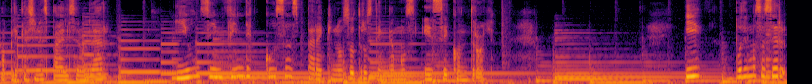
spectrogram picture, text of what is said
aplicaciones para el celular y un sinfín de cosas para que nosotros tengamos ese control. Y podemos hacer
